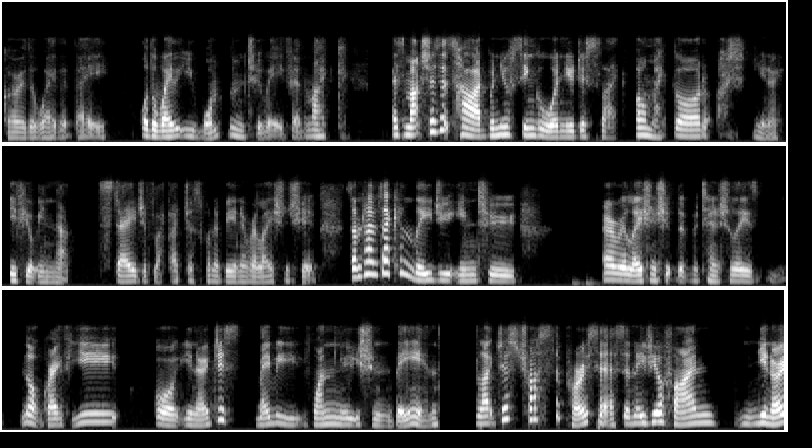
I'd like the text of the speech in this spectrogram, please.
go the way that they, or the way that you want them to, even. Like, as much as it's hard when you're single and you're just like, oh my God, you know, if you're in that stage of like, I just want to be in a relationship, sometimes that can lead you into a relationship that potentially is not great for you, or, you know, just maybe one you shouldn't be in. Like, just trust the process. And if you're fine, you know,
